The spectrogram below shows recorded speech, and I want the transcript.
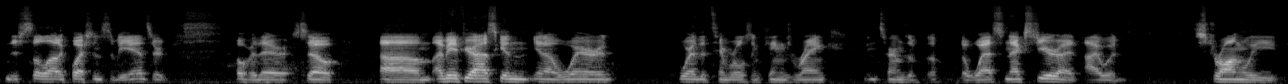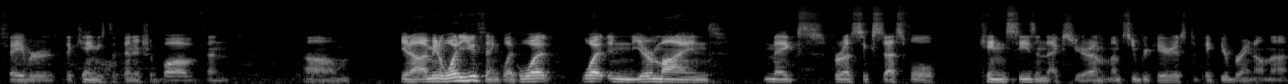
There's still a lot of questions to be answered over there. So um, I mean, if you're asking, you know, where where the Timberwolves and Kings rank in terms of, of the West next year, I, I, would strongly favor the Kings to finish above. And um, you know, I mean, what do you think? Like, what what in your mind makes for a successful Kings season next year? I'm I'm super curious to pick your brain on that.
